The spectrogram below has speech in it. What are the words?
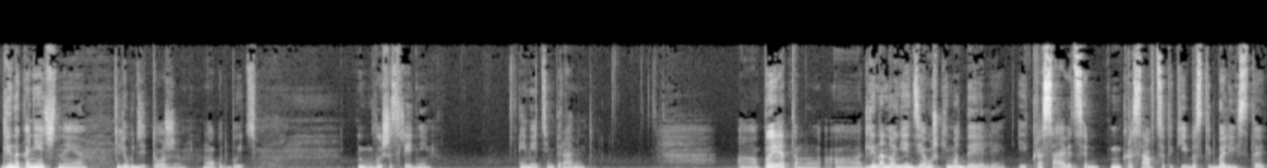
длинноконечные люди тоже могут быть выше средней, иметь темперамент. А, поэтому а, длинноногие девушки-модели и красавицы, красавцы такие баскетболисты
